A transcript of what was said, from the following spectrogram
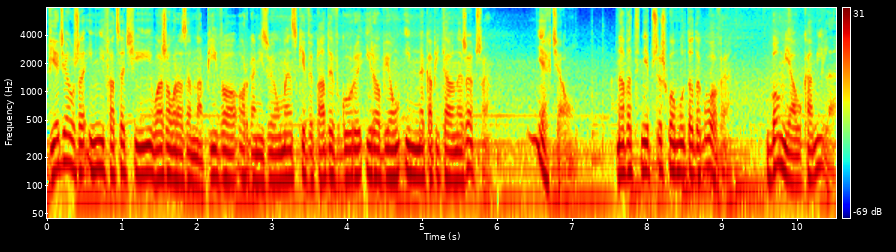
Wiedział, że inni faceci łażą razem na piwo, organizują męskie wypady w góry i robią inne kapitalne rzeczy. Nie chciał. Nawet nie przyszło mu to do głowy, bo miał Kamilę.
